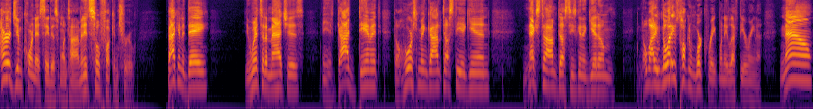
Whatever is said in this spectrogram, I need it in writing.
I heard Jim Cornette say this one time, and it's so fucking true. Back in the day, you went to the matches, and you, God damn it, the Horseman got Dusty again. Next time, Dusty's gonna get him. Nobody, nobody was talking work rate when they left the arena. Now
